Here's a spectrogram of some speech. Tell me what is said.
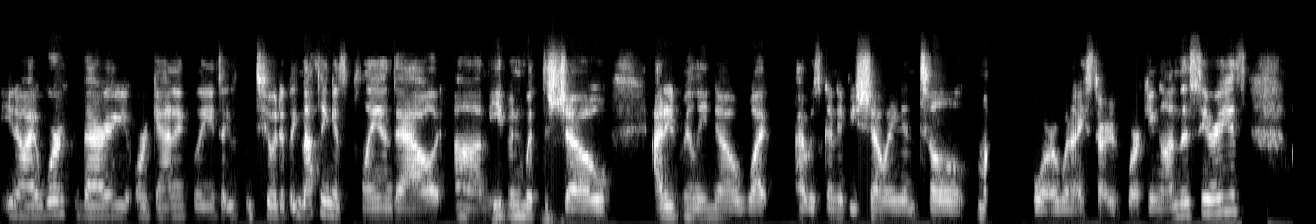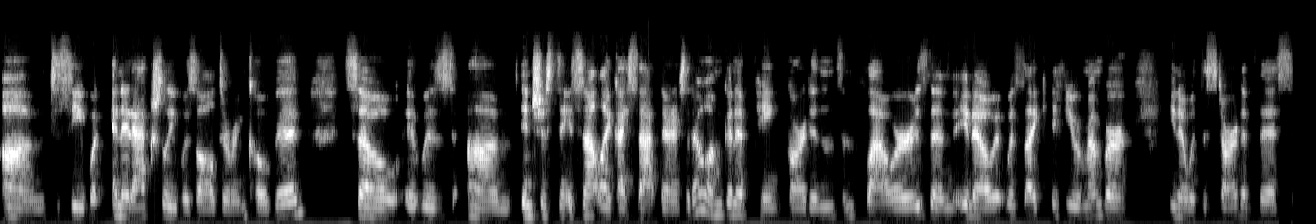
you know I work very organically, intuitively. Nothing is planned out. Um, even with the show, I didn't really know what I was going to be showing until month before when I started working on this series um, to see what. And it actually was all during COVID, so it was um, interesting. It's not like I sat there and I said, "Oh, I'm going to paint gardens and flowers," and you know, it was like if you remember you know, with the start of this,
